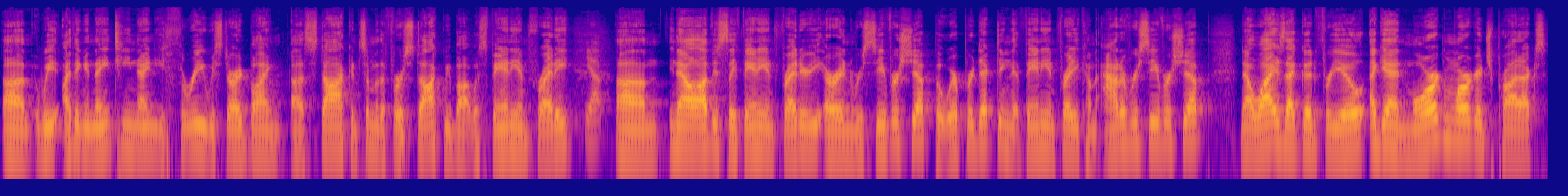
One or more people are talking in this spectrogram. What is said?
Um, we I think in 1993 we started buying uh, stock, and some of the first stock we bought was Fannie and Freddie. Yep. Um, now, obviously, Fannie and Freddie are in receivership, but we're predicting that Fannie and Freddie come out of receivership. Now, why is that good for you? Again, more mortgage products.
